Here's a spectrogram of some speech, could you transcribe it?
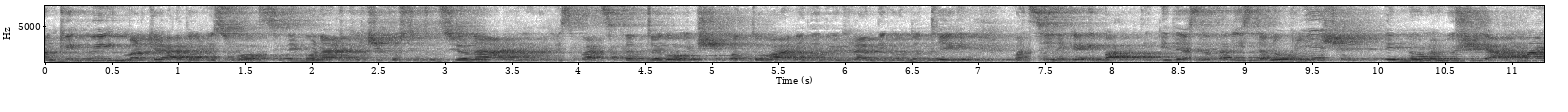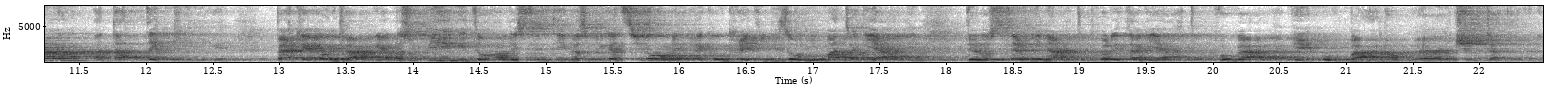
anche qui, malgrado gli sforzi dei monarchici costituzionali e gli spazi tanto eroici quanto vani dei due grandi condottieri Mazzini e Garibaldi, l'idea statalista non riesce e non riuscirà mai ad attecchire, perché è contraria allo spirito, all'istintiva spiegazione, ai concreti bisogni materiali dello sterminato proletariato rurale e urbano eh, cittadino.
